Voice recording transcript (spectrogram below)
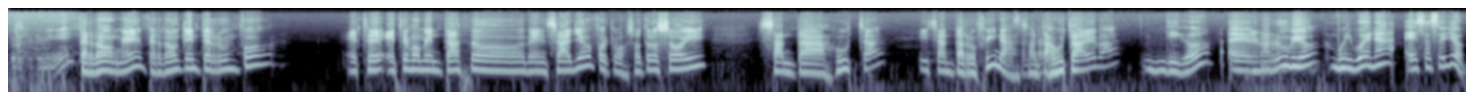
¿Pero qué tiene? Perdón, ¿eh? Perdón que interrumpo este, este momentazo de ensayo porque vosotros sois Santa Justa y Santa Rufina. Santa, Justa Eva. Digo, eh, Eva Rubio. Muy buena, esa soy yo.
